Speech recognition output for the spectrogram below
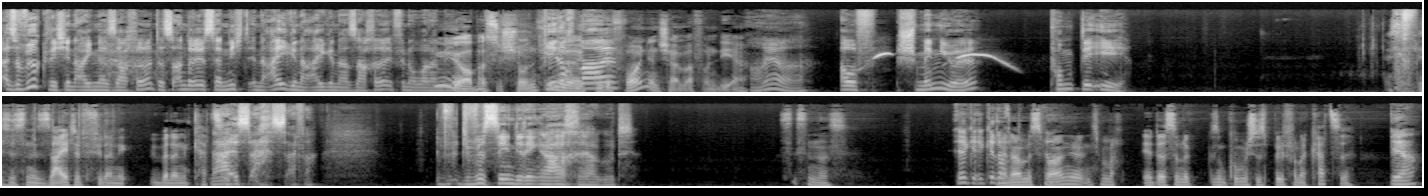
also wirklich in eigener Sache. Das andere ist ja nicht in eigener, eigener Sache, if you know what I mean. Ja, aber es ist schon für Geh eine mal- gute Freundin scheinbar von dir. Oh ja. Auf schmanuel.de. Ist, ist es eine Seite für deine, über deine Katze? Na, ist, ach, ist einfach. Du wirst sehen, die denken, ach, ja gut. Was ist denn das? Ja, ge- geht mein doch- Name ist Manuel und ich mach. Ja, da ist so, eine, so ein komisches Bild von einer Katze. Ja.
